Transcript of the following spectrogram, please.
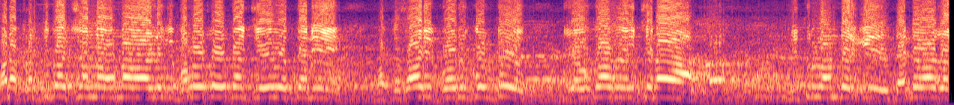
మన ప్రతిపక్షంలో ఉన్న వాళ్ళకి బలోపేతం చేయవద్దని ఒకసారి కోరుకుంటూ ఈ అవకాశం ఇచ్చిన మిత్రులందరికీ ధన్యవాదాలు.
